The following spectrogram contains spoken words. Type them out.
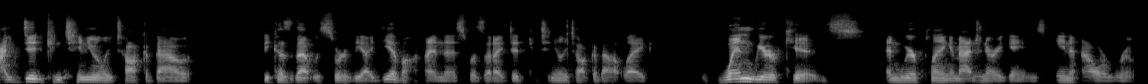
I did continually talk about because that was sort of the idea behind this was that I did continually talk about like when we're kids and we're playing imaginary games in our room,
